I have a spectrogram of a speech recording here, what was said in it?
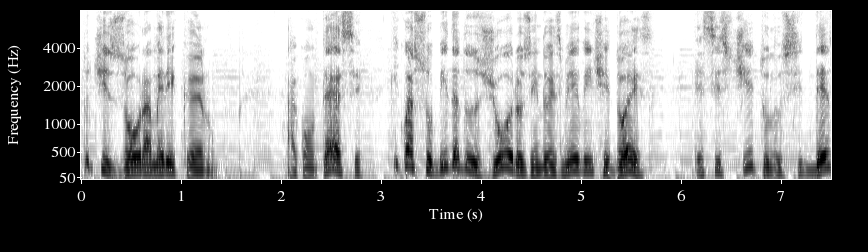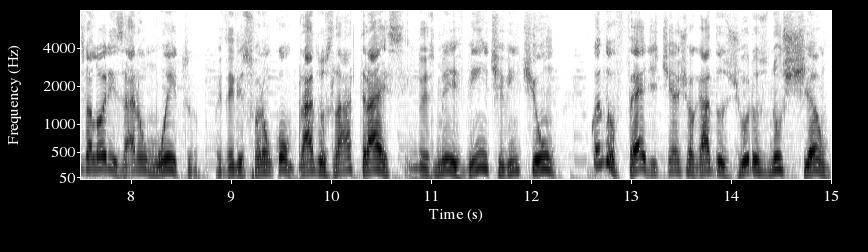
do Tesouro Americano. Acontece que com a subida dos juros em 2022, esses títulos se desvalorizaram muito, pois eles foram comprados lá atrás, em 2020 e 2021, quando o Fed tinha jogado os juros no chão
